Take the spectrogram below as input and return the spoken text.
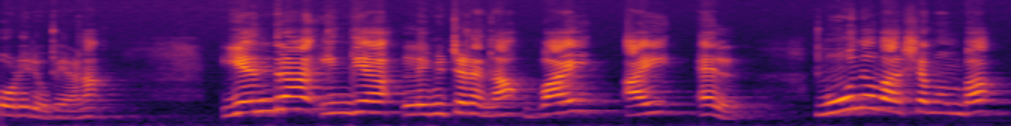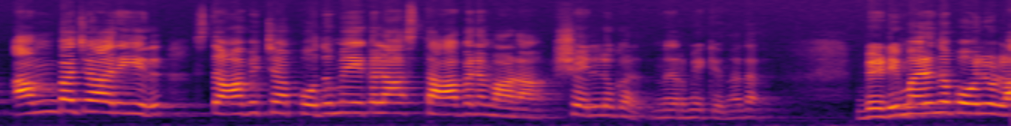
കോടി രൂപയാണ്. യന്ത്ര ഇന്ത്യ ലിമിറ്റഡ് എന്ന വൈ ഐ എൽ മൂന്ന് വർഷം മുമ്പ് അമ്പചാരിയിൽ സ്ഥാപിച്ച പൊതുമേഖലാ സ്ഥാപനമാണ് ഷെല്ലുകൾ നിർമ്മിക്കുന്നത്. വെടിമരുന്ന് പോലുള്ള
